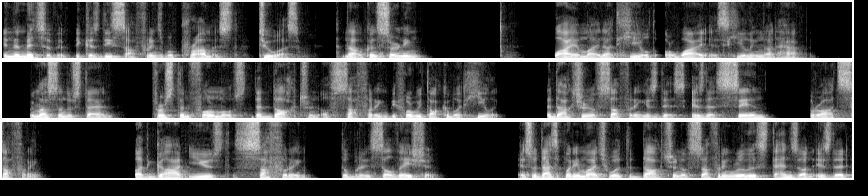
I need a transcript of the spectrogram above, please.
in the midst of it because these sufferings were promised to us. Now, concerning why am I not healed or why is healing not happening? We must understand first and foremost the doctrine of suffering before we talk about healing. The doctrine of suffering is this is that sin brought suffering. But God used suffering to bring salvation. And so that's pretty much what the doctrine of suffering really stands on is that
